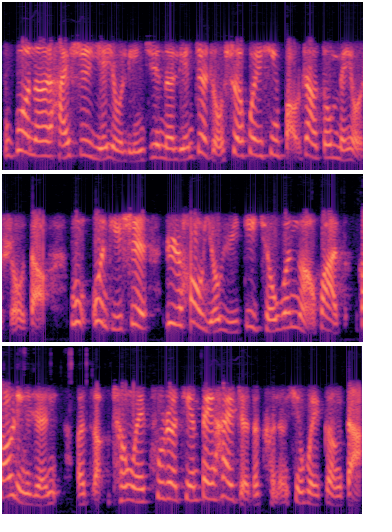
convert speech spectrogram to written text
不过呢，还是也有邻居呢，连这种社会性保障都没有收到。问问题是，日后由于地球温暖化，高龄人呃成为酷热天被害者的可能性会更大。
